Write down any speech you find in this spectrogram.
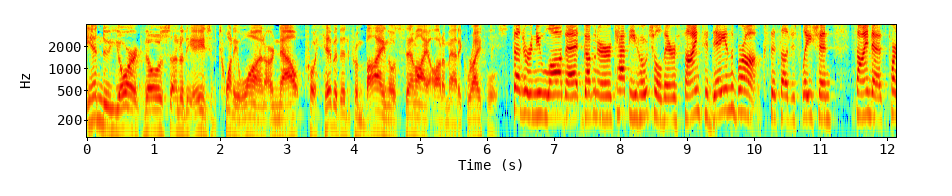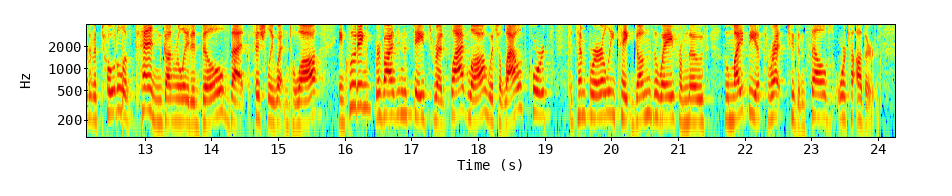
In New York, those under the age of 21 are now prohibited from buying those semi-automatic rifles. It's under a new law that Governor Kathy Hochul there signed today in the Bronx. This legislation signed as part of a total of 10 gun-related bills that officially went into law, including revising the state's red flag law, which allows courts to temporarily take guns away from those who might be a threat to themselves or to others.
